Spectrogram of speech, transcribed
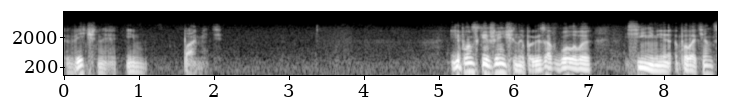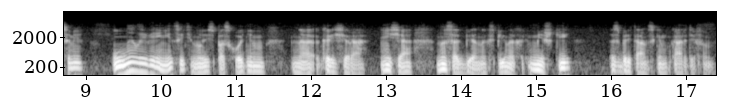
Вечная им память». Японские женщины, повязав головы синими полотенцами, унылые вереницы тянулись по сходням на крейсера, неся на согбенных спинах мешки с британским кардифом.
